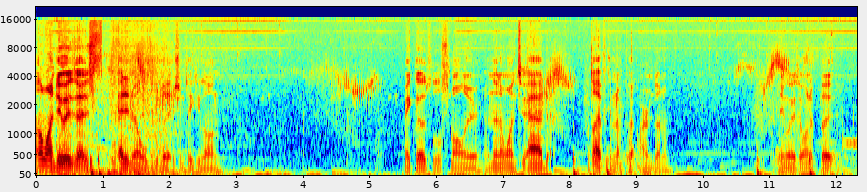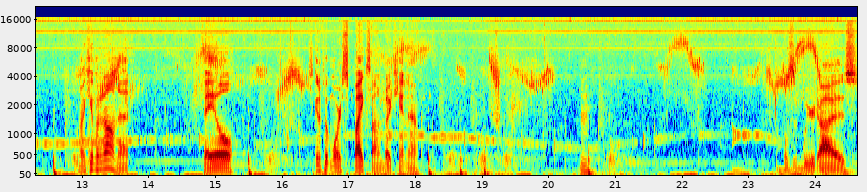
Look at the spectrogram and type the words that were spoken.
all I want to do is uh, just edit it a little bit. It shouldn't take too long. Make those a little smaller, and then I want to add. I can put arms on them. Anyways, I want to put. I can't put it on that. Fail. I was gonna put more spikes on them, but I can't now. Hmm. Those weird eyes.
